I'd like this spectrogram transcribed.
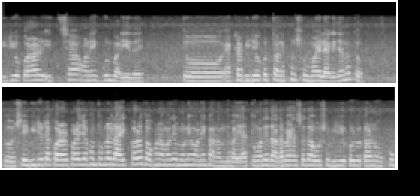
ভিডিও করার ইচ্ছা অনেক গুণ বাড়িয়ে দেয়। তো একটা ভিডিও করতে অনেকক্ষণ সময় লাগে, জানো তো? তো সেই ভিডিওটা করার পরে যখন তোমরা লাইক করো, তখন আমাদের মনে অনেক আনন্দ হয়। আর তোমাদের দাদাভাইয়ের সাথে অবশ্যই ভিডিও করবে, কারণ ও খুব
